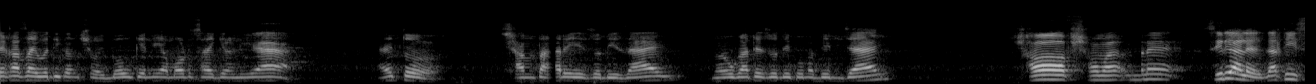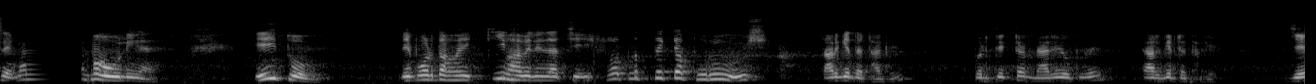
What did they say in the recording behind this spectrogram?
দেখা যায় অধিকাংশই বউকে নিয়ে মোটর সাইকেল নিয়ে, এই তো সান্তাহারে যদি যায় নৌকাতে যদি কোনো দিন যায়, সব সময় মানে সিরিয়ালে জাতিছে মানে বউ নিয়ে এই তো বেপর্দা হয়ে কীভাবে নিয়ে যাচ্ছে? সব প্রত্যেকটা পুরুষ টার্গেটে থাকে। প্রত্যেকটা নারীর উপরে টার্গেটে থাকে। যে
